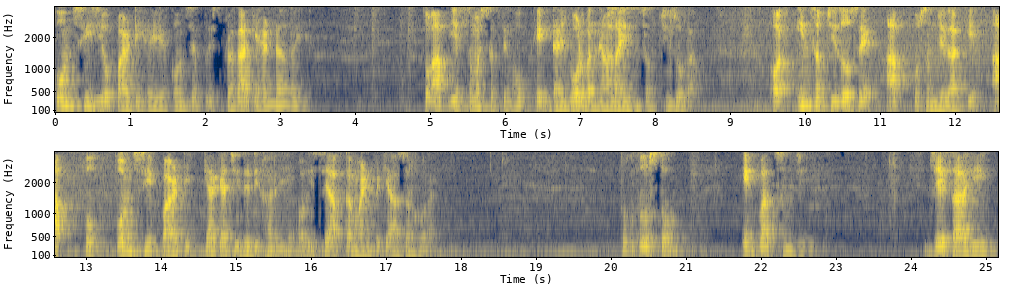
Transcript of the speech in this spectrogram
कौन सी जो पार्टी है, ये कौन से, इस प्रकार की एड डाल रही है। तो आप ये समझ सकते हो, एक डैशबोर्ड बनने वाला है इन सब चीज़ों का। और इन सब चीज़ों से आपको समझेगा कि आपको कौन सी पार्टी क्या क्या चीज़ें दिखा रही है और इससे आपका माइंड पे क्या असर हो रहा है। तो दोस्तों, एक बात समझिए। जैसा ही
